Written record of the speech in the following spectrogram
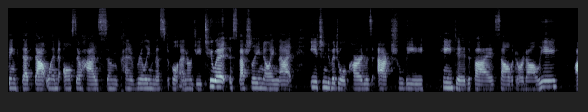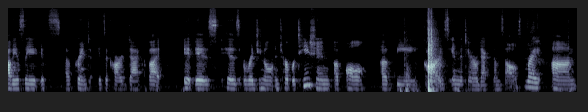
think that that one also has some kind of really mystical energy to it, especially knowing that each individual card was actually painted by Salvador Dali. Obviously, it's a print, it's a card deck, but it is his original interpretation of all of the cards in the tarot deck themselves. Right. Um,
